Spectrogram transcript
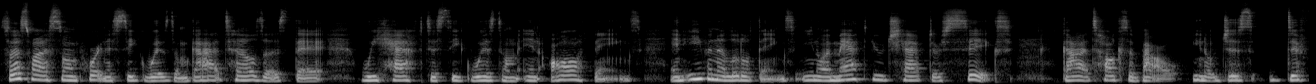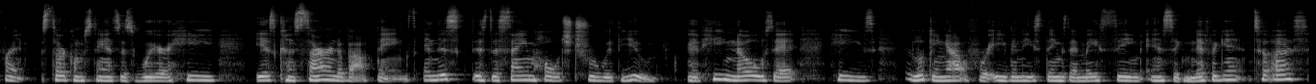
So that's why it's so important to seek wisdom. God tells us that we have to seek wisdom in all things and even in little things. You know, in Matthew chapter 6, God talks about, you know, just different circumstances where He is concerned about things. And this is the same holds true with you. If He knows that He's looking out for even these things that may seem insignificant to us.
